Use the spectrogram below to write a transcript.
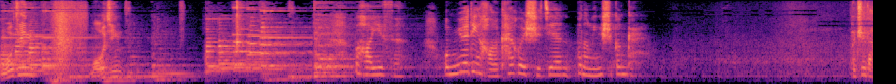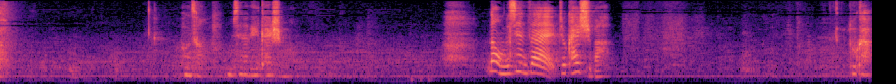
魔晶，魔晶。不好意思，我们约定好的开会时间不能临时更改。我知道，彭总，我们现在可以开始吗？那我们现在就开始吧。卢卡，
